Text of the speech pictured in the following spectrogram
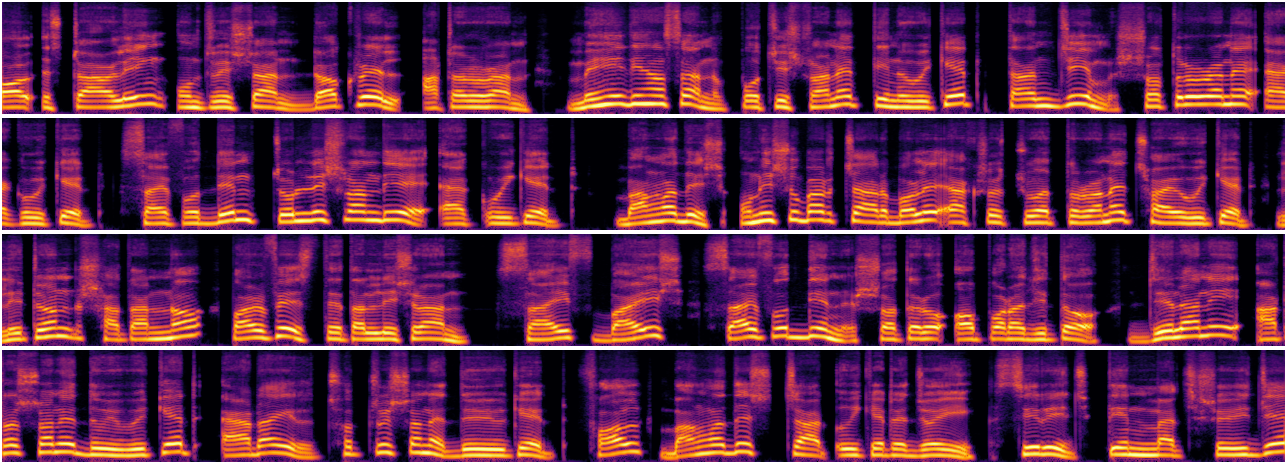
পল স্টার্লিং, উনত্রিশ রান ডকরেল আঠারো রান। মেহেদি হাসান, পঁচিশ রানে তিন উইকেট। তানজিম, সতেরো রানে এক উইকেট। সাইফুদ্দিন, চল্লিশ রান দিয়ে এক উইকেট। বাংলাদেশ, উনিশ ওভার, চার বলে একশো চুয়াত্তর রানে ছয় উইকেট। লিটন, সাতান্ন, পারভেজ, তেতাল্লিশ রান। সাইফ, বাইশ। সাইফুদ্দিন, সতেরো, অপরাজিত। জেলানি, আঠাশ রানে দুই উইকেট। অ্যাডাইর ছত্রিশ রানে দুই উইকেট। ফল, বাংলাদেশ, চার উইকেটে জয়ী। সিরিজ, তিন ম্যাচ সিরিজে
